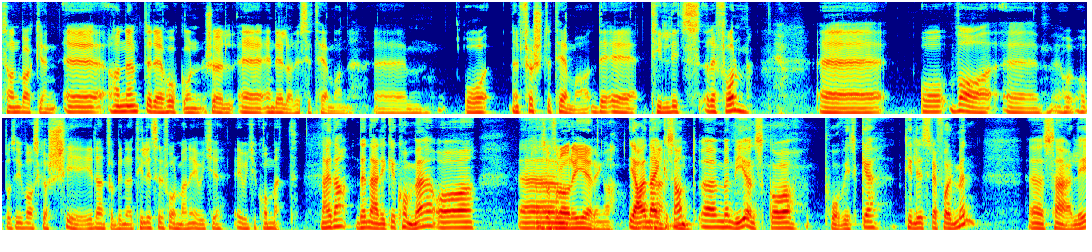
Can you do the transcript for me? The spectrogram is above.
Sandbakken, eh, han nevnte det, Håkon sjøl, eh, en del av disse temaene. Eh, og den første temaet, det er tillitsreform. Eh, og hva, eh, si, hva, skal skje i den forbindelse? Tillitsreformen er jo ikke, er jo ikke kommet. Nei da, den er ikke kommet. og... Eh, altså fra regjeringa? Ja, nei, ikke sant. Mm. Men vi ønsker å påvirke tillitsreformen. Eh, særlig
